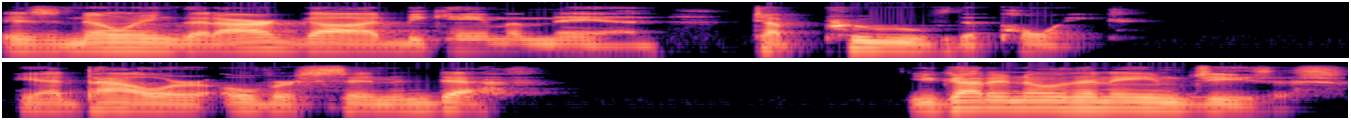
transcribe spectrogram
is knowing that our God became a man to prove the point. He had power over sin and death. You got to know the name Jesus.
